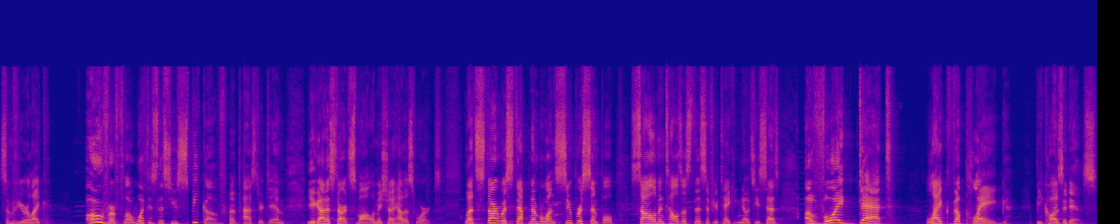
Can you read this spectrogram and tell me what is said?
Some of you are like, overflow. What is this you speak of, Pastor Tim? You got to start small. Let me show you how this works. Let's start with step number one, super simple. Solomon tells us this if you're taking notes. He says, Avoid debt like the plague, because it is.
